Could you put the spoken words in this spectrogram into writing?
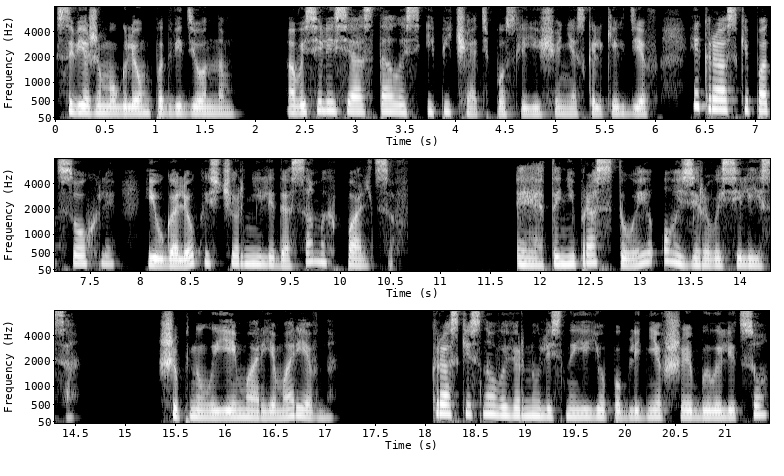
свежим углем подведенным. А Василисе осталась и печать после еще нескольких дев, и краски подсохли, и уголек исчернили до самых пальцев. «Это непростое озеро, Василиса», — шепнула ей Марья Маревна. Краски снова вернулись на ее побледневшее было лицо,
